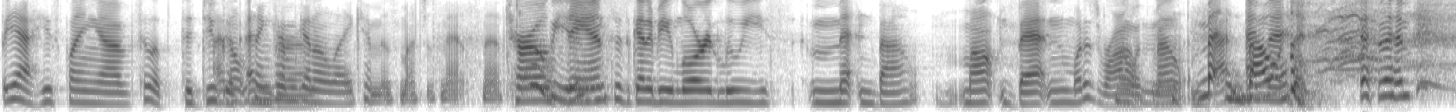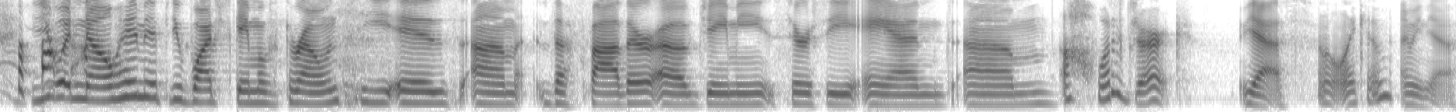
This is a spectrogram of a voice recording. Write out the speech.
But yeah, he's playing uh, Philip, the Duke of England. I don't of think Edinburgh. I'm going to like him as much as Matt Smith. Charles Tobias. Dance is going to be Lord Louis Mountbatten. Mountbatten. What is wrong with Mount- me? Met And and then, and then you would know him if you watched Game of Thrones. He is um, the father of Jaime, Cersei, and um, Oh, what a jerk. yes, I don't like him. I mean yes.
